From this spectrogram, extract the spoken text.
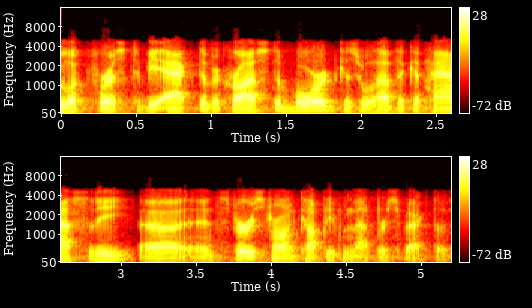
look for us to be active across the board because we'll have the capacity, uh, and it's a very strong company from that perspective.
